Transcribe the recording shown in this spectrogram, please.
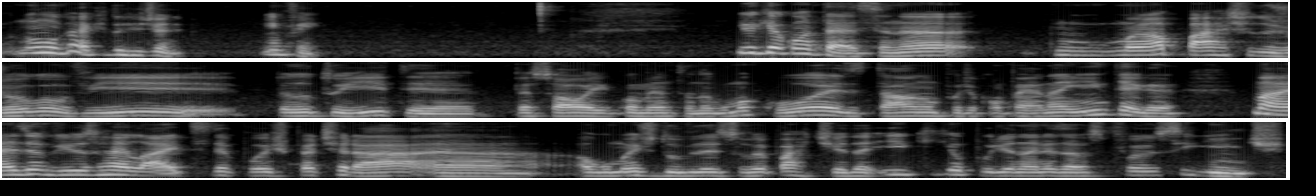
num lugar aqui do Rio de Janeiro. Enfim. E o que acontece, né? A maior parte do jogo eu vi pelo Twitter, pessoal aí comentando alguma coisa e tal, não pude acompanhar na íntegra, mas eu vi os highlights depois para tirar uh, algumas dúvidas sobre a partida. E o que, que eu pude analisar foi o seguinte:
